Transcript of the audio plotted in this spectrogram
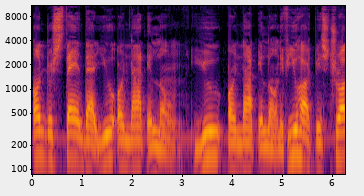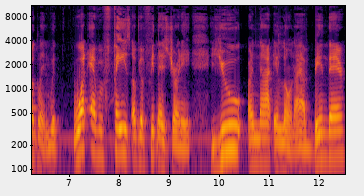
understand that you are not alone. You are not alone. If you have been struggling with whatever phase of your fitness journey, you are not alone. I have been there.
